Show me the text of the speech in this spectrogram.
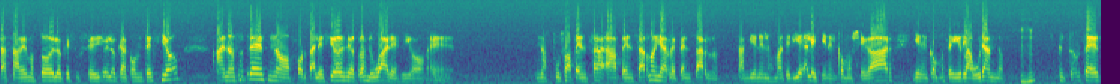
ya sabemos todo lo que sucedió y lo que aconteció, a nosotros nos fortaleció desde otros lugares, digo, eh, nos puso a pensar, a pensarnos y a repensarnos también en los materiales y en el cómo llegar y en el cómo seguir laburando. Entonces,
